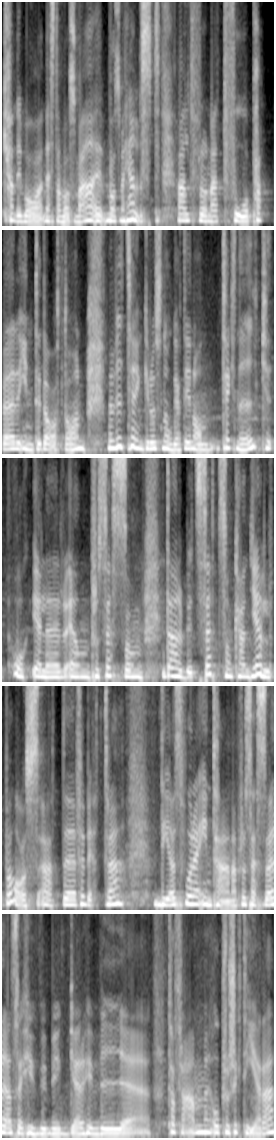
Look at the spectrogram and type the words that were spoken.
kan det vara nästan vad som, vad som helst. Allt från att få papper in till datorn. Men vi tänker oss nog att det är någon teknik och, eller en process, som, ett arbetssätt som kan hjälpa oss att eh, förbättra dels våra interna processer, alltså hur vi bygger, hur vi eh, tar fram och projekterar.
